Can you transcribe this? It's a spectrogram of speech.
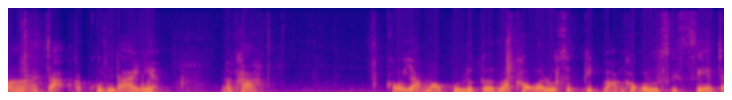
มาจะกับคุณได้เนี่ยนะคะ เขาอยากบอกคุณเหลือเกินว่าเขาว่ารู้สึกผิดหวังเขาก็รู้สึกเสียใจ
